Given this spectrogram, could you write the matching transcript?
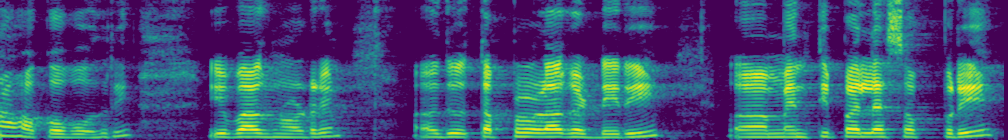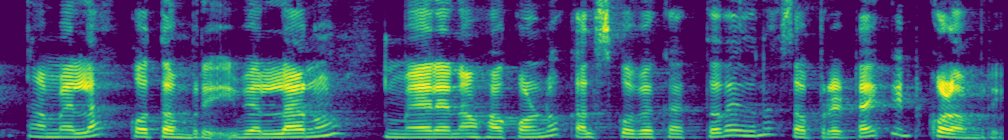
ನಾವು ಹಾಕೋಬೋದು ರೀ ಇವಾಗ ನೋಡಿರಿ, ಅದು ತಪ್ಪಲ ಉಳ್ಳಾಗಡ್ಡಿ ರೀ ಮೆಂತಿ ಪಲ್ಯ ಸೊಪ್ಪು ರೀ, ಆಮೇಲೆ ಕೊತ್ತಂಬರಿ. ಇವೆಲ್ಲನೂ ಮೇಲೆ ನಾವು ಹಾಕ್ಕೊಂಡು ಕಲಿಸ್ಕೋಬೇಕಾಗ್ತದೆ, ಇದನ್ನು ಸಪ್ರೇಟಾಗಿ ಇಟ್ಕೊಳಂಬ್ರಿ.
